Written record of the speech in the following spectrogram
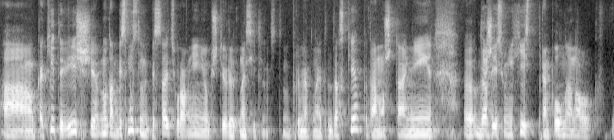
А какие-то вещи, ну там бессмысленно писать уравнение общей теории относительности, например, на этой доске, потому что они, э, даже если у них есть прям полный аналог э,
